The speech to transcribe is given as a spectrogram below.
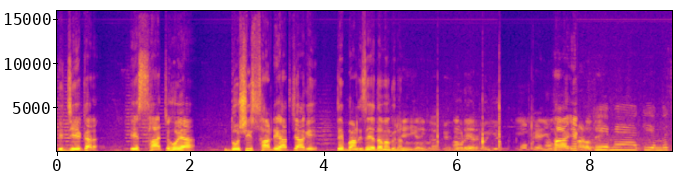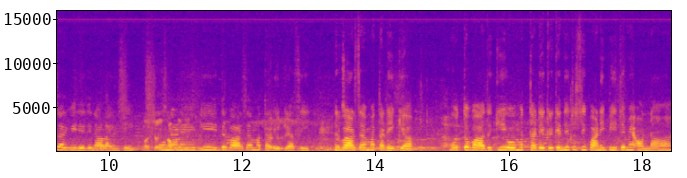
ਕਿ ਜੇਕਰ ਇਹ ਸੱਚ ਹੋਇਆ ਦੋਸ਼ੀ ਸਾਡੇ ਹੱਥ 'ਚ ਆ ਗਏ ਤੇ ਬਣਦੀ ਸਜ਼ਾ ਦੇਵਾਂਗੇ ਉਹਨਾਂ ਨੂੰ। ਓਕੇ ਜੀ। ਹਾਂ ਇੱਕ ਕਿ ਮੈਂ ਕਿ ਅੰਮ੍ਰਿਤਸਰ ਵੀਰੇ ਦੇ ਨਾਲ ਆਈ ਸੀ। ਉਹਨਾਂ ਨੇ ਕਿ ਦਰਬਾਰ ਸਾਹਿਬ ਮੱਥਾ ਟੇਕਿਆ ਸੀ। ਦਰਬਾਰ ਸਾਹਿਬ ਮੱਥਾ ਟੇਕਿਆ। ਉਸ ਤੋਂ ਬਾਅਦ ਕਿ ਉਹ ਮੱਥਾ ਟੇਕ ਕੇ ਕਹਿੰਦੀ ਤੁਸੀਂ ਪਾਣੀ ਪੀ ਤੇ ਮੈਂ ਆਉਣਾ ਵਾ।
